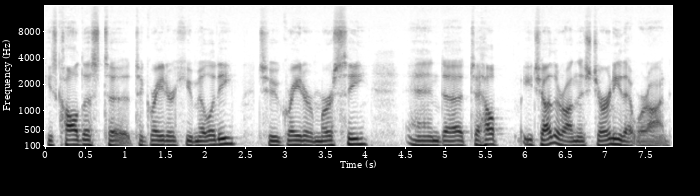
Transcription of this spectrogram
He's called us to, to greater humility, to greater mercy, and uh, to help each other on this journey that we're on.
